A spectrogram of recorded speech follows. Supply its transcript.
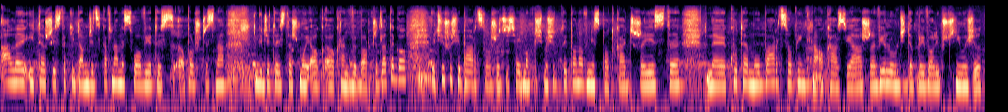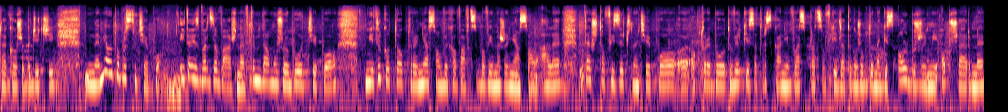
Ale i też jest taki dom dziecka w Namysłowie, to jest Opolszczyzna, gdzie to jest też mój ok- okręg wyborczy. Dlatego cieszę się bardzo, że dzisiaj mogliśmy się tutaj ponownie spotkać, że jest ku temu bardzo piękna okazja, że wielu ludzi dobrej woli przyczyniły się do tego, żeby dzieci miały po prostu ciepło. I to jest bardzo ważne w tym domu, żeby było ciepło. Nie tylko to, które niosą wychowawcy, bo wiemy, że niosą, ale też to fizyczne ciepło, e, o które było to wielkie zatroskanie władz placówki, dlatego że budynek jest olbrzymi, obszerny,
